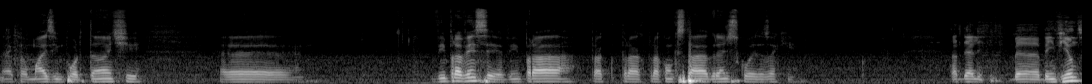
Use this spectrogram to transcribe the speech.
né? que é o mais importante. É... Vim para vencer, vim para conquistar grandes coisas aqui. Tardelli, bem-vindo.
